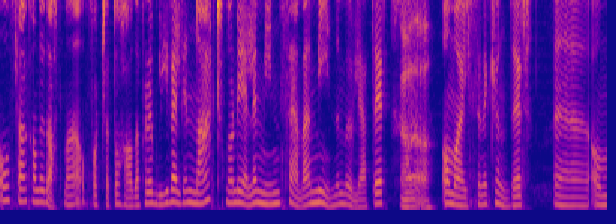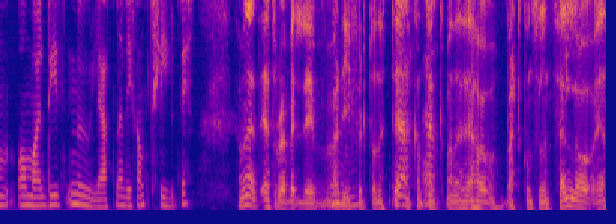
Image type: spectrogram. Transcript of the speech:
og fra kandidatene å fortsette å ha det. For det blir veldig nært når det gjelder min CV, mine muligheter Ja, ja. og Miles sine kunder. eh, Om, om de mulighetene vi kan tilby. Ja, men jeg, jeg tror det er veldig verdifullt og nyttig. Jeg kan Ja, ja. tenke meg det. Jeg har jo vært konsulent selv, og jeg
